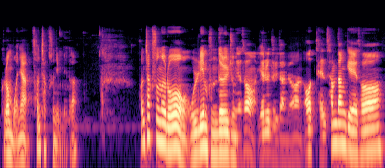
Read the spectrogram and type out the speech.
그럼 뭐냐? 선착순입니다. 선착순으로 올린 분들 중에서 예를 들자면 어 3단계에서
